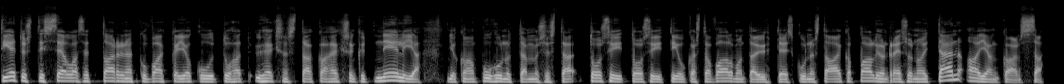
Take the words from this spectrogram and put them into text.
tietysti sellaiset tarinat kuin vaikka joku 1984, joka on puhunut tämmöisestä tosi, tosi tiukasta valvontayhteiskunnasta, yhteiskunnasta aika paljon resonoi tämän ajan kanssa,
